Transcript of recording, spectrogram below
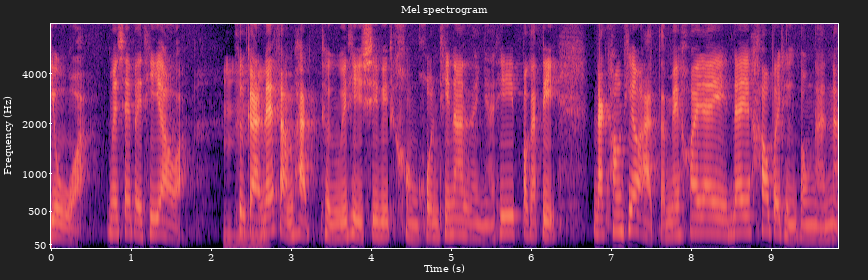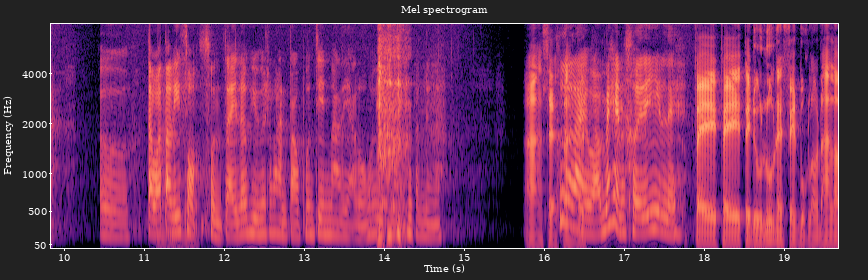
อยู่อะ ไม่ใช่ไปเที่ยวอะมคือการได้สัมผัสถึงวิถีชีวิตของคนที่นั่นอะไรเงี้ย ที่ปกตินักท่องเที่ยวอาจจะไม่ค่อยได้ได้เข้าไปถึงตรงนั้นอะ เออ แต่ว่าตอนนี้สนสนใจเรื่องพิพิธภัณฑ์เปาปุ้นจินมาเลยอยากรู้ว่าอยู่ที่ไหนแป๊บนึงนะ อ่าเสร็จคืออะไรวะ ไม่เห็นเคยได้ยินเลย ไปไปไปดูรูปใน Facebook เราได้เรา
